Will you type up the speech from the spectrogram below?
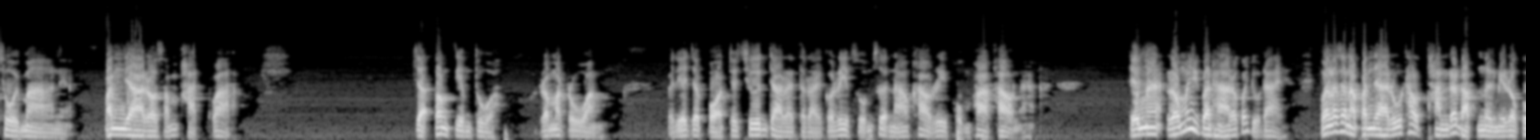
โชยมาเนี่ย ปัญญาเราสัมผัสว่า จะต้องเตรียมตัว ระมัดระวังปเดี๋ยวจะปอดจะชื้นจะอะไรต่ออะไรก็รีบสวมเสื้อหนาวเข้ารีบผมผ้าเข้านะฮะเห็นไหมเราไม่มีปัญหาเราก็อยู่ได้ เพราะลักษณะปัญญารู้เท่าทันระดับหนึ่งนี่เราก็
